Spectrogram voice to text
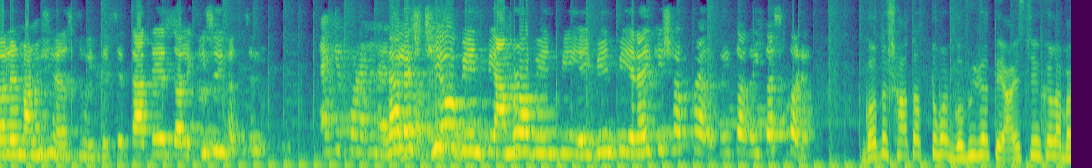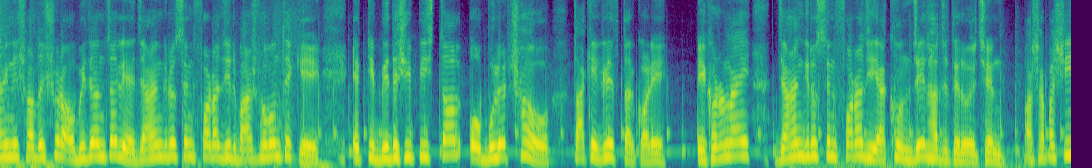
দলের মানুষ হেরস্ত হইতেছে তাদের দলে কিছুই হচ্ছে না। তাহলে সেও বিএনপি আমরাও বিএনপি এই বিএনপি এরাই কি সব এই কাজ করে? গত সাত অক্টোবর গভীর রাতে আইনশৃঙ্খলা বাহিনীর সদস্যরা অভিযান চালিয়ে জাহাঙ্গীর হোসেন ফরাজির বাসভবন থেকে একটি বিদেশি পিস্তল ও বুলেট সহ তাকে গ্রেফতার করে। এ ঘটনায় জাহাঙ্গীর হোসেন ফরাজি এখন জেল হাজতে রয়েছেন। পাশাপাশি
